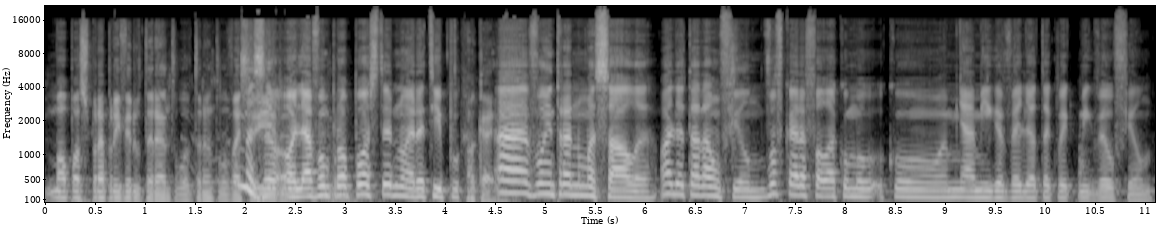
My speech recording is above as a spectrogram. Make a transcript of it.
mal posso esperar para ir ver o Tarântula. O Tarântula vai Mas sair. uh, olhavam para o póster, não era tipo, Ok. ah, vou entrar numa sala, olha, está a dar um filme, vou ficar a falar com, meu- com a minha amiga velhota que veio comigo ver o filme.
